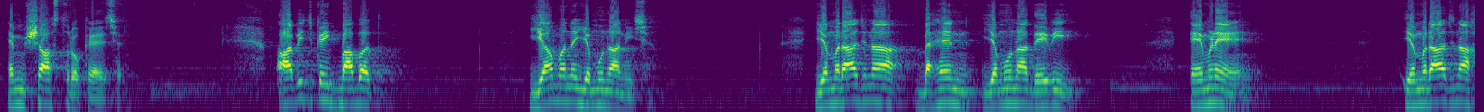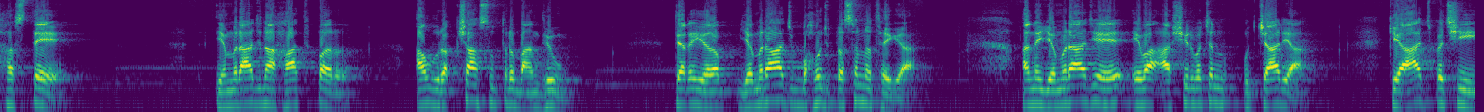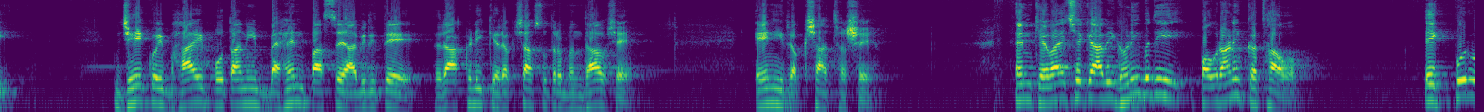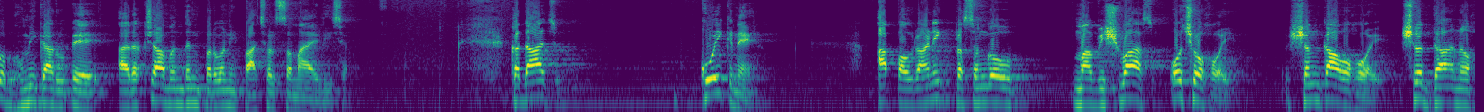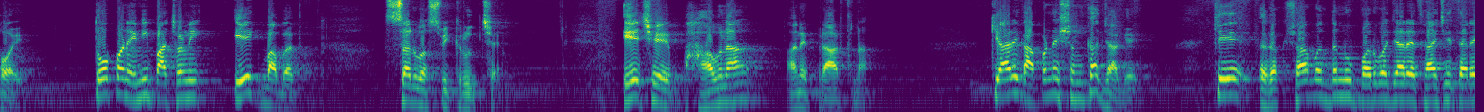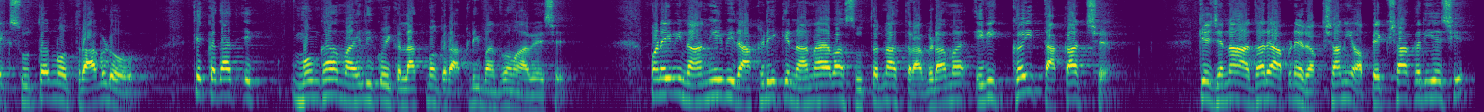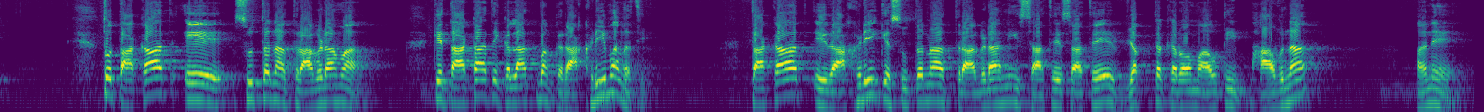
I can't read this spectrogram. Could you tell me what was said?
એમ શાસ્ત્રો કહે છે. આવી જ કંઈક બાબત યમ અને યમુનાની છે. યમરાજના બહેન યમુના દેવી, એમણે યમરાજના હસ્તે યમરાજના હાથ પર આવું રક્ષાસૂત્ર બાંધ્યું. ત્યારે યમરાજ બહુ જ પ્રસન્ન થઈ ગયા અને યમરાજે એવા આશીર્વચન ઉચ્ચાર્યા કે આજ પછી જે કોઈ ભાઈ પોતાની બહેન પાસે આવી રીતે રાખડી કે રક્ષાસૂત્ર બંધાવશે, એની રક્ષા થશે. એમ કહેવાય છે કે આવી ઘણી બધી પૌરાણિક કથાઓ એક પૂર્વ ભૂમિકા રૂપે આ રક્ષાબંધન પર્વની પાછળ સમાયેલી છે. કદાચ કોઈકને આ પૌરાણિક પ્રસંગોમાં વિશ્વાસ ઓછો હોય, શંકાઓ હોય, શ્રદ્ધા ન હોય તો પણ એની પાછળની એક બાબત સર્વસ્વીકૃત છે. એ છે ભાવના અને પ્રાર્થના. ક્યારેક આપણને શંકા જાગે કે રક્ષાબંધનનું પર્વ જ્યારે થાય છે ત્યારે એક સૂતરનો ત્રાગડો કે કદાચ એક મોંઘા માહિલી કોઈ કલાત્મક રાખડી બાંધવામાં આવે છે. પણ એવી નાની એવી રાખડી કે નાના એવા સૂતરના ત્રાગડામાં એવી કઈ તાકાત છે કે જેના આધારે આપણે રક્ષાની અપેક્ષા કરીએ છીએ? તો તાકાત એ સૂતરના ત્રાગડામાં કે તાકાત એ કલાત્મક રાખડીમાં નથી. તાકાત એ રાખડી કે સૂતરના ત્રાગડાની સાથે સાથે વ્યક્ત કરવામાં આવતી ભાવના અને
